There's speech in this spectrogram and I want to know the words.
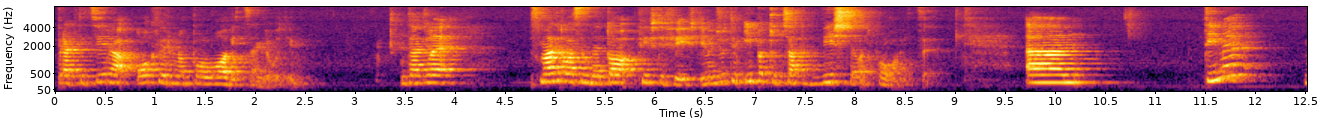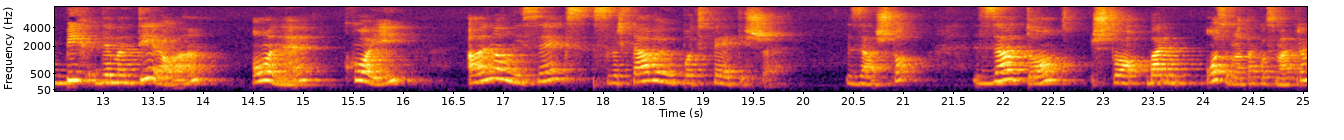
prakticira okvirno polovica ljudi. Dakle, smatrala sam da je to 50-50, međutim, ipak je čak više od polovice. time bih demantirala one koji analni seks svrstavaju pod fetiše. Zašto? Zato što, barem osobno tako smatram,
